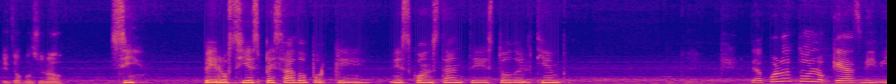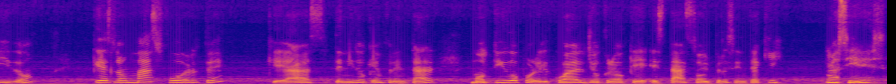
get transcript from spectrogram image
¿Y te ha funcionado? Sí, pero sí es pesado porque es constante, es todo el tiempo. De acuerdo a todo lo que has vivido, ¿qué es lo más fuerte que has tenido que enfrentar? Motivo por el cual yo creo que estás hoy presente aquí. Así es.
